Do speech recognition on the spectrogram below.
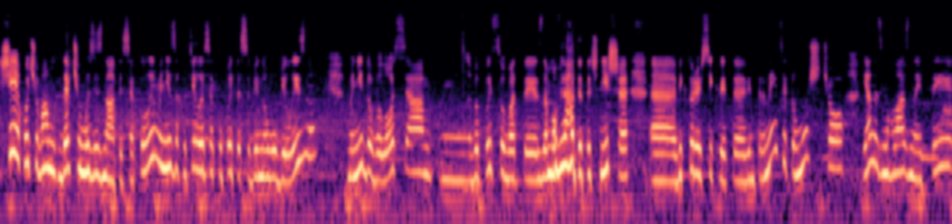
Ще я хочу вам де в чому зізнатися. Коли мені захотілося купити собі нову білизну, мені довелося виписувати, замовляти точніше е, Victoria's Secret в інтернеті, тому що я не змогла знайти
